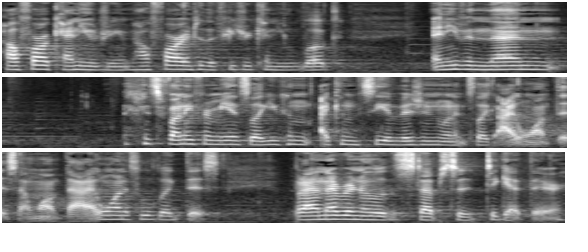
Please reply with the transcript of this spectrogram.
how far can you dream? How far into the future can you look? And even then, it's funny for me. It's like you can I can see a vision when it's like I want this, I want that, I want it to look like this. but I never know the steps to, to get there.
